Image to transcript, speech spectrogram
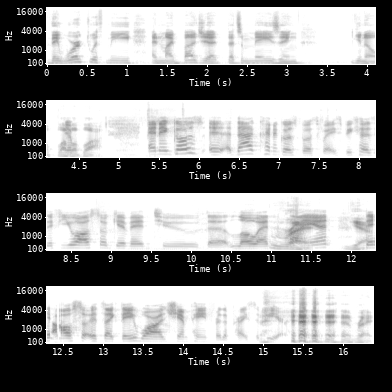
They worked with me, and my budget. That's amazing. You know, blah yep. blah blah and it goes it, that kind of goes both ways because if you also give in to the low end right. client yeah. they also it's like they want champagne for the price of beer. Right.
